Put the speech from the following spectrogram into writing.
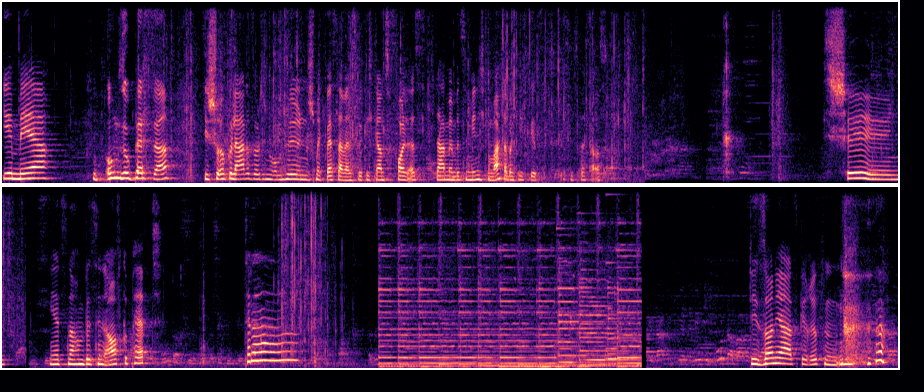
je mehr, umso besser. Die Schokolade sollte nur umhüllen, schmeckt besser, wenn es wirklich ganz voll ist. Da haben wir ein bisschen wenig gemacht, aber hier sieht es besser aus. Schön. Jetzt noch ein bisschen aufgepeppt. Tada! Die Sonja hat's gerissen.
